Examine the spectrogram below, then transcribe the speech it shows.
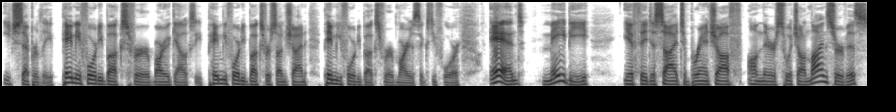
each separately. Pay me 40 bucks for Mario Galaxy. Pay me 40 bucks for Sunshine. Pay me 40 bucks for Mario 64. And maybe if they decide to branch off on their Switch Online service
